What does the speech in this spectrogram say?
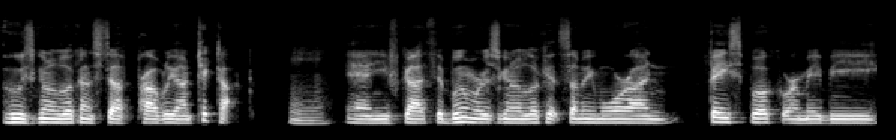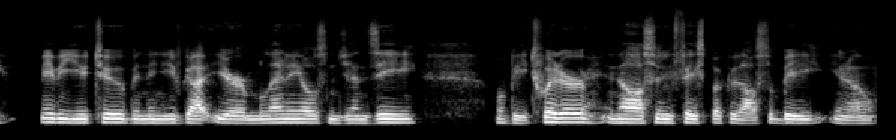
who's going to look on stuff probably on tiktok Mm-hmm. and you've got the boomers going to look at something more on facebook or maybe maybe youtube and then you've got your millennials and gen z will be twitter and they'll also do facebook will also be you know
